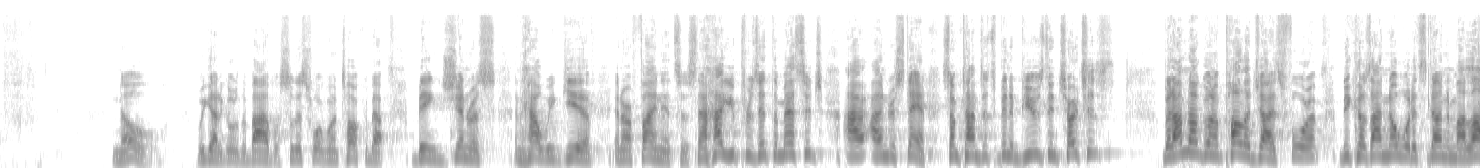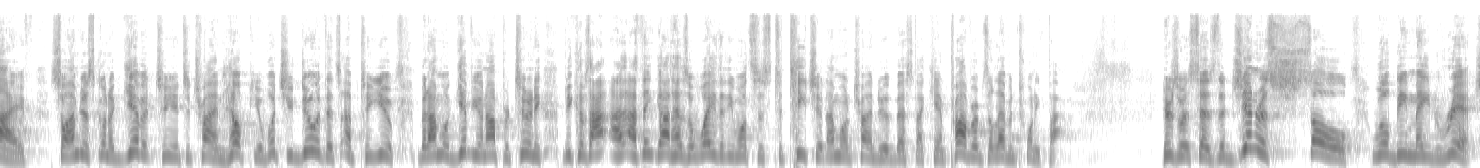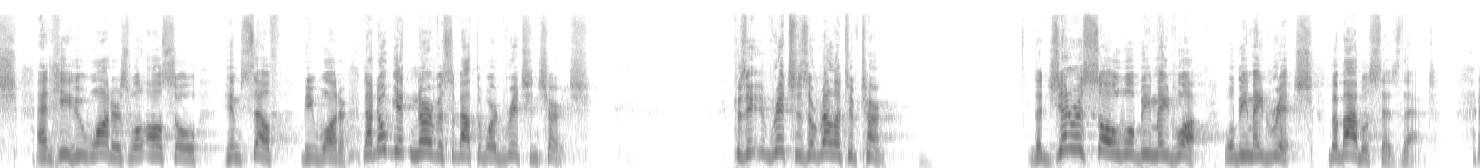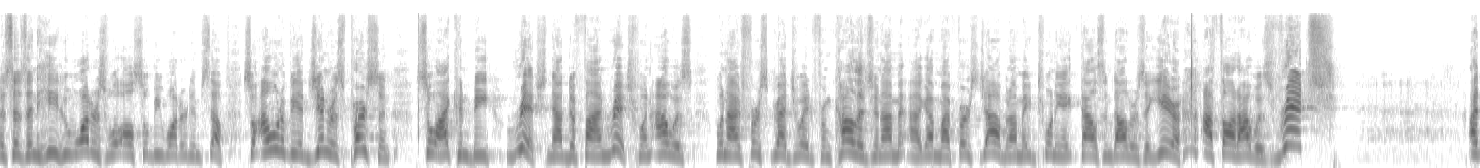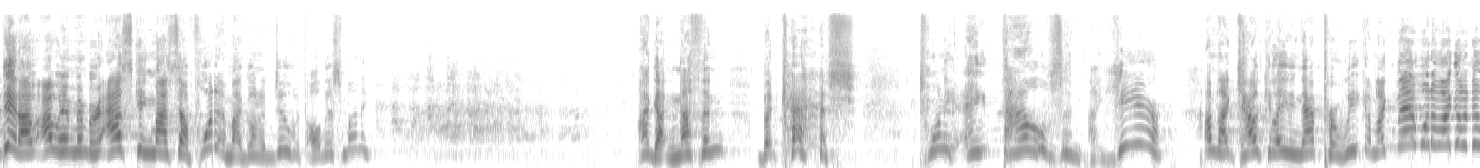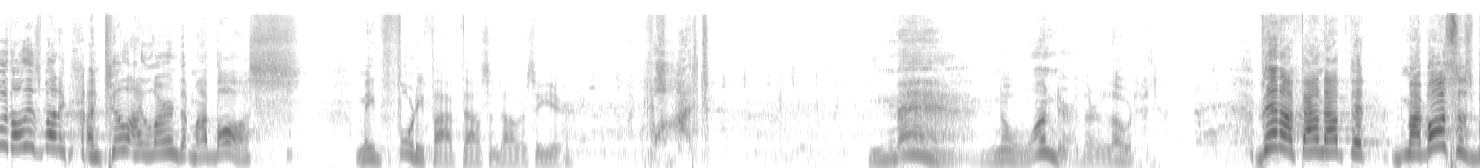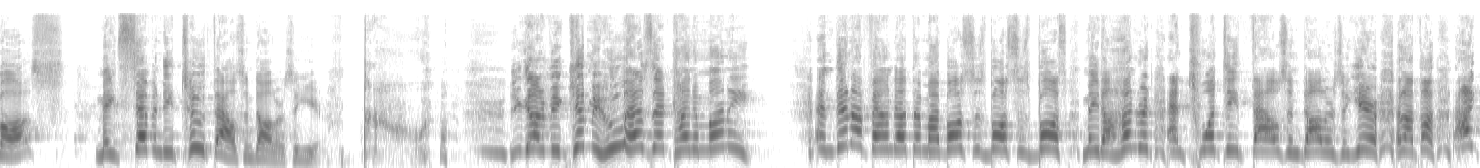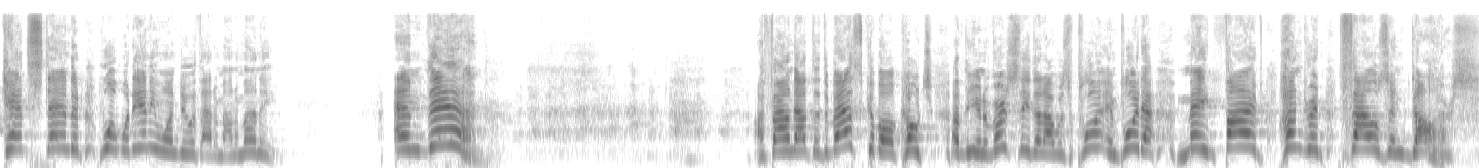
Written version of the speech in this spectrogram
No, we got to go to the Bible. So this is what we're going to talk about being generous and how we give in our finances. Now, how you present the message, I, I understand. Sometimes it's been abused in churches. But I'm not going to apologize for it because I know what it's done in my life. So I'm just going to give it to you to try and help you. What you do with it's up to you. But I'm going to give you an opportunity because I, I, think God has a way that He wants us to teach it. I'm going to try and do the best I can. Proverbs 11 25. Here's what it says The generous soul will be made rich, and he who waters will also himself be watered. Now, don't get nervous about the word rich in church because rich is a relative term. The generous soul will be made what? Will be made rich. The Bible says that. It says, and he who waters will also be watered himself. So I want to be a generous person so I can be rich. Now define rich. When I was when I first graduated from college and I, I got my first job and I made $28,000 a year, I thought I was rich. I did. I, I remember asking myself, what am I going to do with all this money? I got nothing but cash. 28,000 a year. I'm like calculating that per week. I'm like, man, what am I going to do with all this money? Until I learned that my boss made $45,000 a year. Like, what? Man, no wonder they're loaded. Then I found out that my boss's boss made $72,000 a year. you got to be kidding me. Who has that kind of money? And then I found out that my boss's boss's boss made $120,000 a year. And I thought, I can't stand it. What would anyone do with that amount of money? And then I found out that the basketball coach of the university that I was employed at made $500,000.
